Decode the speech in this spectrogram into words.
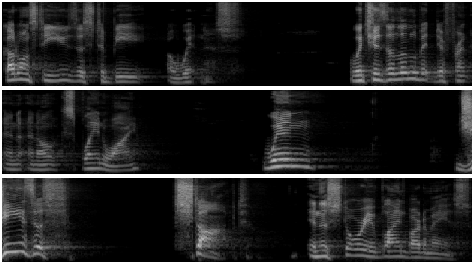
God wants to use us to be a witness, which is a little bit different, and, and I'll explain why. When Jesus stopped in the story of blind Bartimaeus,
